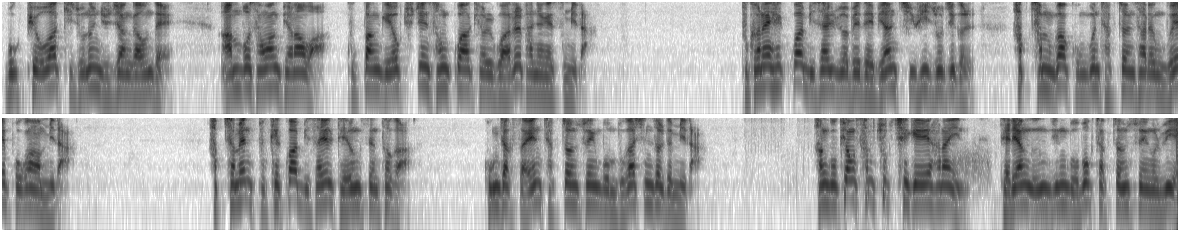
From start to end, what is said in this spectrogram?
목표와 기조는 유지한 가운데 안보 상황 변화와 국방개혁 추진 성과 결과를 반영했습니다. 북한의 핵과 미사일 위협에 대비한 지휘 조직을 합참과 공군 작전사령부에 보강합니다. 합참엔 북핵과 미사일 대응센터가 공작사엔 작전수행본부가 신설됩니다. 한국형 삼축 체계의 하나인 대량 응징 보복 작전 수행을 위해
